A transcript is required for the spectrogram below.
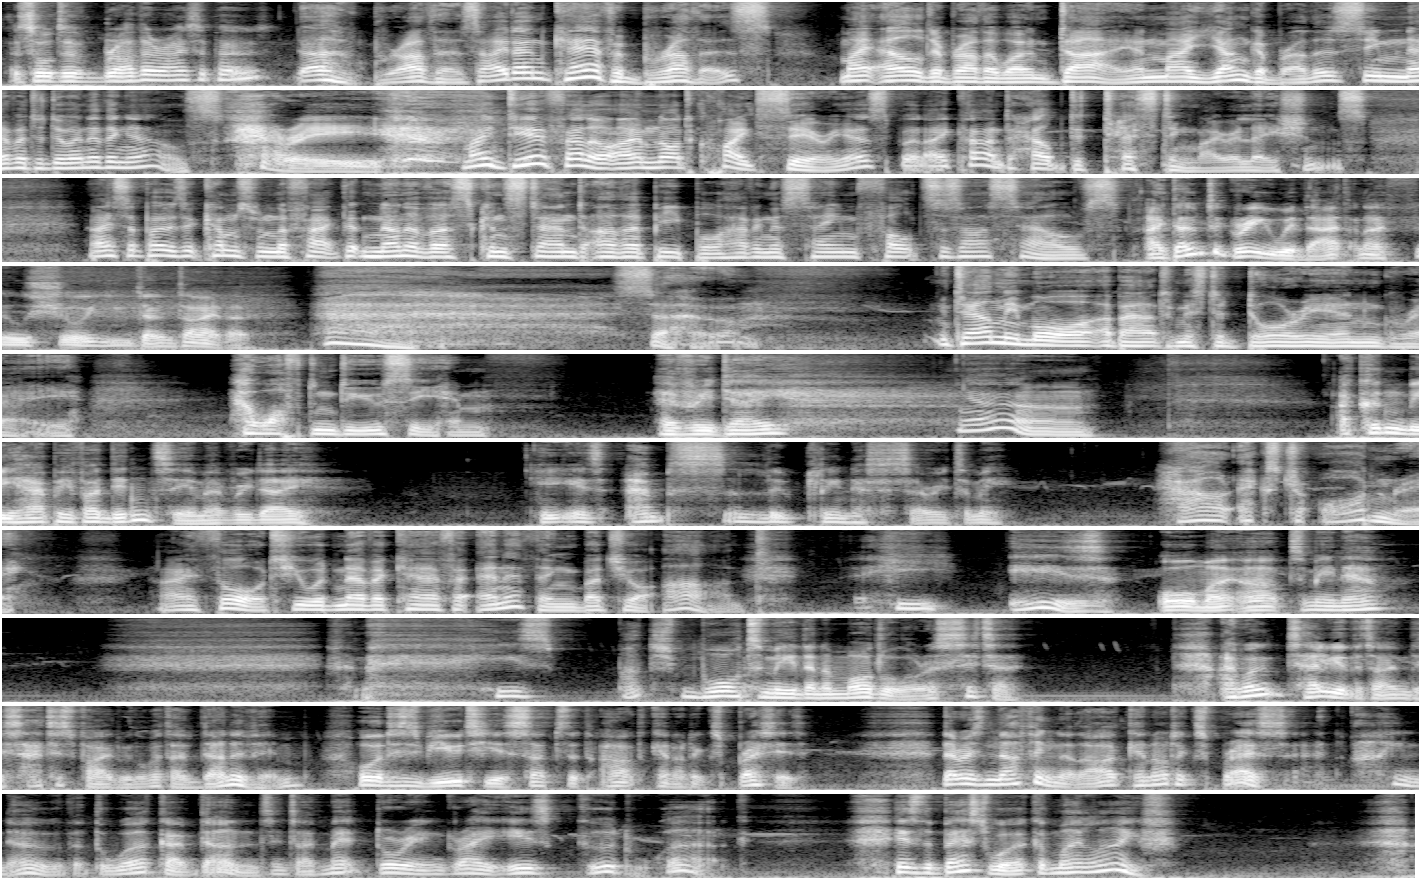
A sort of brother, I suppose? Oh, brothers. I don't care for brothers. My elder brother won't die, and my younger brothers seem never to do anything else. Harry! my dear fellow, I am not quite serious, but I can't help detesting my relations. I suppose it comes from the fact that none of us can stand other people having the same faults as ourselves. I don't agree with that, and I feel sure you don't either. so, tell me more about Mr. Dorian Gray. How often do you see him? Every day. Oh. I couldn't be happy if I didn't see him every day. He is absolutely necessary to me. How extraordinary. I thought you would never care for anything but your art. He is all my art to me now. He's much more to me than a model or a sitter. I won't tell you that I am dissatisfied with what I've done of him, or that his beauty is such that art cannot express it. There is nothing that art cannot express, and I know that the work I've done since I've met Dorian Gray is good work, is the best work of my life.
